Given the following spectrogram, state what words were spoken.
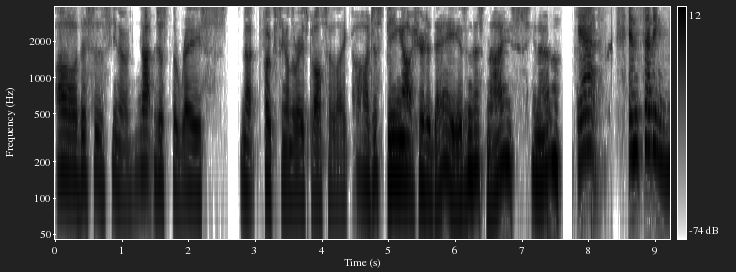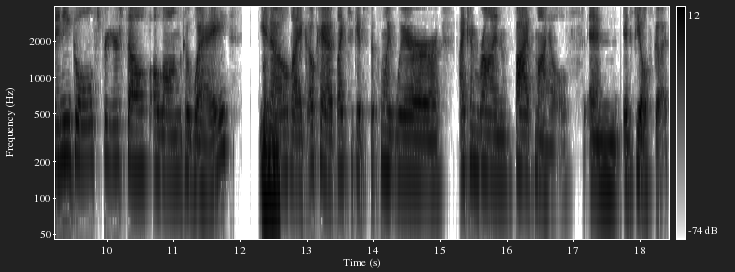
oh, this is, you know, not just the race, not focusing on the race, but also like, oh, just being out here today. Isn't this nice? You know? Yeah. And setting mini goals for yourself along the way. You mm-hmm. know, like, okay, I'd like to get to the point where I can run five miles and it feels good.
